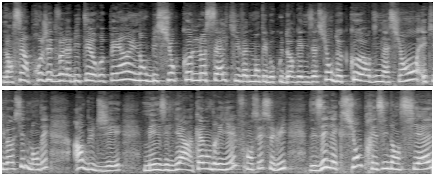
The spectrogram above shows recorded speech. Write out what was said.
Lancer un projet de vol habité européen, une ambition colossale qui va demander beaucoup d'organisation, de coordination et qui va aussi demander un budget. Mais il y a un calendrier français, celui des élections présidentielles.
